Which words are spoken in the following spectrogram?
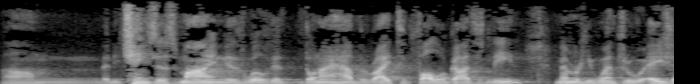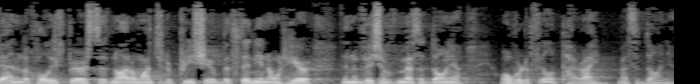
Um, that he changed his mind is, well, don't I have the right to follow God's lead? Remember, he went through Asia and the Holy Spirit said, no, I don't want you to preach here Bithynia, not here. Then a vision from Macedonia over to Philippi, right? Macedonia.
